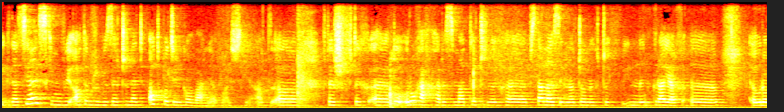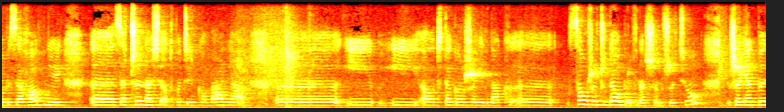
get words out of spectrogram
ignacjański mówi o tym, żeby zaczynać od podziękowania właśnie, od, też w tych e, ruchach charyzmatycznych e, w Stanach Zjednoczonych czy w innych krajach e, Europy Zachodniej zaczyna się od podziękowania i, i od tego, że jednak są rzeczy dobre w naszym życiu, że jakby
